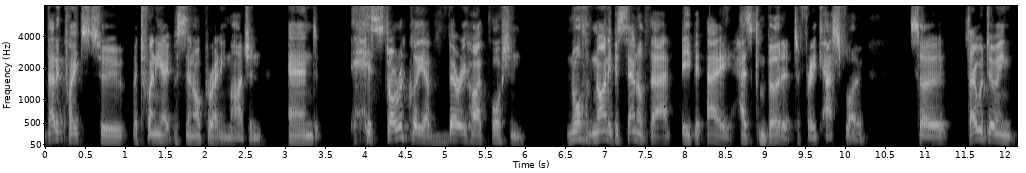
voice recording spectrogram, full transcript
That equates to a 28% operating margin. And historically a very high portion, north of 90% of that EBITA has converted to free cash flow. So they were doing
